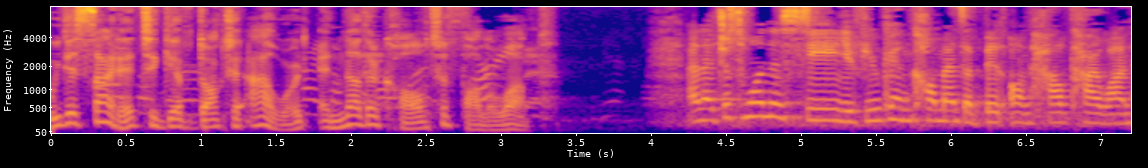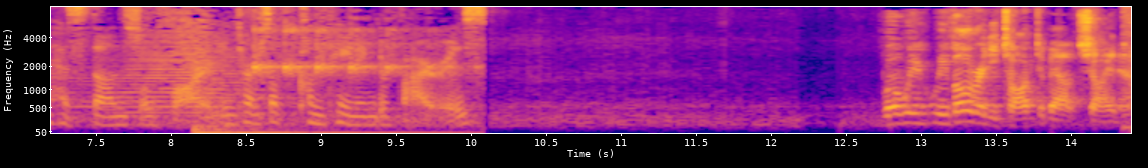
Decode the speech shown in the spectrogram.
We decided to give Dr. Aylward another call to follow up. and I just want to see if you can comment a bit on how Taiwan has done so far in terms of containing the virus. Well, we've, we've already talked about China.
